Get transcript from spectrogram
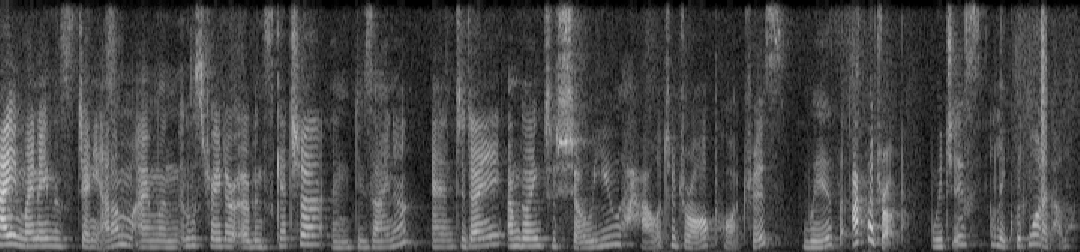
Hi, my name is Jenny Adam. I'm an illustrator, urban sketcher and designer. And today I'm going to show you how to draw portraits with Aquadrop, which is a liquid watercolor.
